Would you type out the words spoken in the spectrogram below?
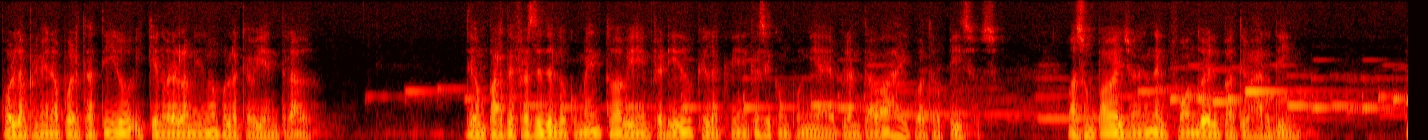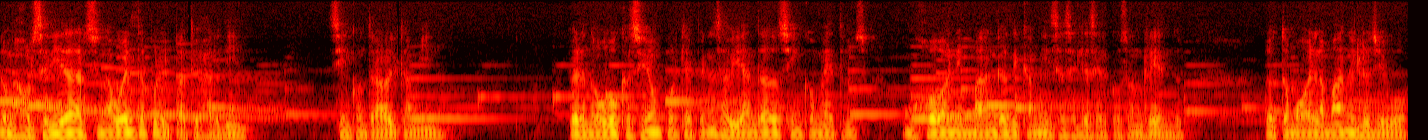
por la primera puerta a tiro y que no era la misma por la que había entrado. De un par de frases del documento había inferido que la clínica se componía de planta baja y cuatro pisos, más un pabellón en el fondo del patio jardín. Lo mejor sería darse una vuelta por el patio jardín, si encontraba el camino. Pero no hubo ocasión porque apenas había andado cinco metros, un joven en mangas de camisa se le acercó sonriendo. Lo tomó de la mano y lo llevó,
